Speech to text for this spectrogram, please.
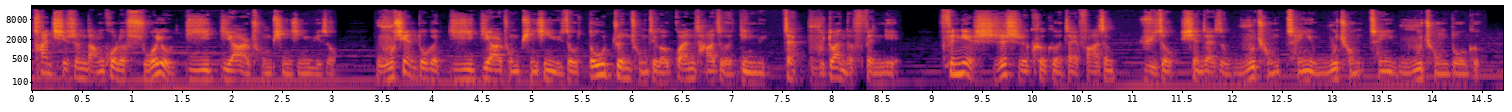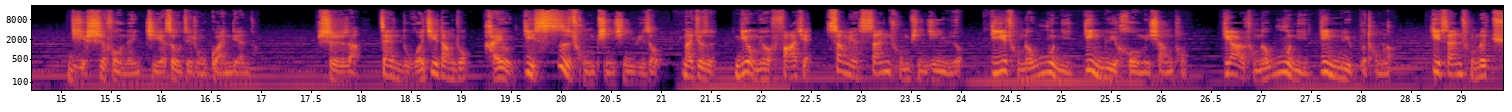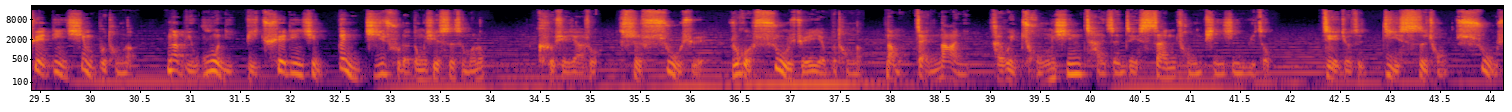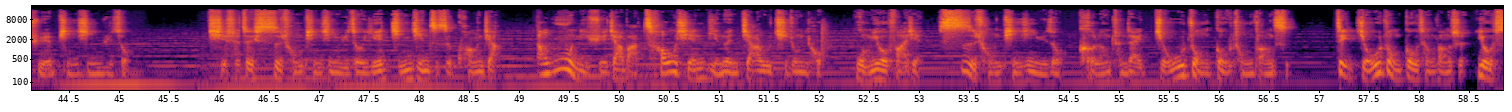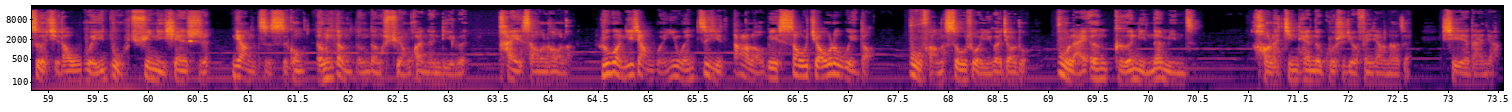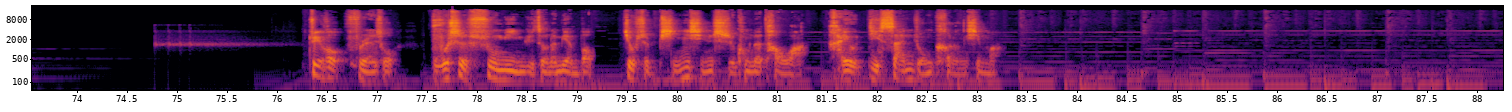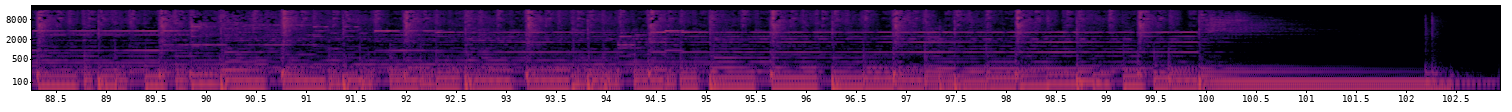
它其实囊括了所有第一、第二重平行宇宙，无限多个第一、第二重平行宇宙都遵从这个观察者定律，在不断的分裂。分裂时时刻刻在发生，宇宙现在是无穷乘以无穷乘以无穷多个，你是否能接受这种观点呢？事实上，在逻辑当中还有第四重平行宇宙，那就是你有没有发现，上面三重平行宇宙，第一重的物理定律和我们相同，第二重的物理定律不同了，第三重的确定性不同了。那比物理、比确定性更基础的东西是什么呢？科学家说是数学。如果数学也不同了，那么在那里还会重新产生这三重平行宇宙，这也就是第四重数学平行宇宙。其实这四重平行宇宙也仅仅只是框架。当物理学家把超弦理论加入其中以后，我们又发现四重平行宇宙可能存在九种构成方式。这九种构成方式又涉及到维度、虚拟现实、量子时空等等等等玄幻的理论，太烧脑了。如果你想闻一闻自己大脑被烧焦的味道，不妨搜索一个叫做布莱恩·格林的名字。好了，今天的故事就分享到这，谢谢大家。最后，夫人说：“不是宿命宇宙的面包，就是平行时空的套娃，还有第三种可能性吗？”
